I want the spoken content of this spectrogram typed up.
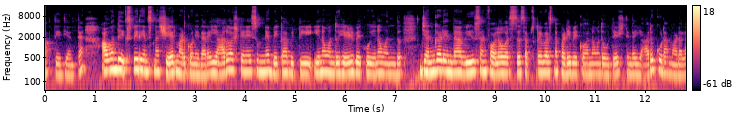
ಆಗ್ತಿದೆಯಂತೆ. ಆ ಒಂದು ಎಕ್ಸ್ಪೀರಿಯೆನ್ಸ್ನ ಶೇರ್ ಮಾಡ್ಕೊಂಡಿದ್ದಾರೆ. ಯಾರೂ ಅಷ್ಟೇ ಸುಮ್ಮನೆ ಬೇಕಾಬಿಟ್ಟು ಏನೋ ಒಂದು ಹೇಳಬೇಕು, ಏನೋ ಒಂದು ಜನಗಳಿಂದ ವ್ಯೂಸ್ ಆ್ಯಂಡ್ ಫಾಲೋವರ್ಸ್ ಸಬ್ಸ್ಕ್ರೈಬರ್ಸ್ನ ಪಡಿಬೇಕು ಅನ್ನೋ ಒಂದು ಉದ್ದೇಶದಿಂದ ಯಾರೂ ಕೂಡ ಮಾಡಲ್ಲ.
